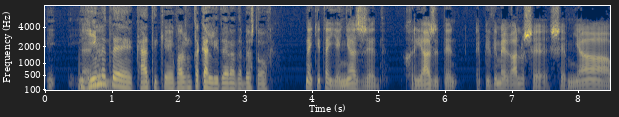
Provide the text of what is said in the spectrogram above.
Ε, Ναι, Γίνεται κάτι και βάζουν τα καλύτερα, τα best of. Ναι, κοίτα, η γενιά Z χρειάζεται, επειδή μεγάλωσε σε μια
